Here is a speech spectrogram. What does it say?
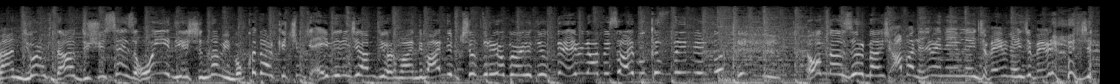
ben diyorum ki daha düşünsenize 17 yaşında mıyım? O kadar küçük ki evleneceğim diyorum annem. Annem çıldırıyor böyle diyor. Ne evlenmesi ay bu kız değil Ondan sonra ben aman ben evleneceğim evleneceğim evleneceğim.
